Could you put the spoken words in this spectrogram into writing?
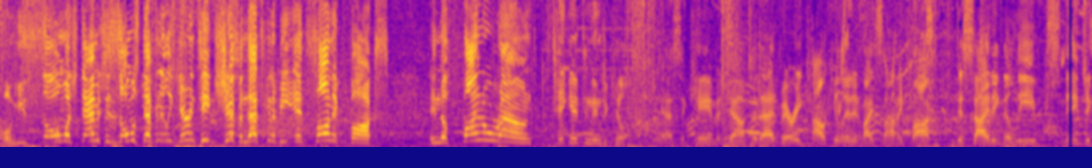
Oh, he's so much damage. This is almost definitely guaranteed chip, and that's gonna be it. Sonic Fox in the final round, taking it to Ninja Killer. Yes, it came down to that. Very calculated by Sonic Fox, deciding to leave Ninja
